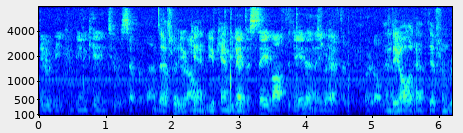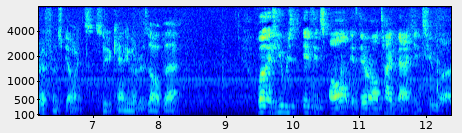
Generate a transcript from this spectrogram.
They would be communicating to a separate laptop. That's right, you can't, you can't You'd have to save off the data and then you right. have to put it all together. and they all have different reference Yep. points, so you can't even resolve that. Well, if you, re- if it's all, if they're all tied back into, uh,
